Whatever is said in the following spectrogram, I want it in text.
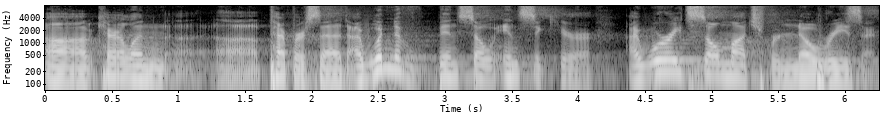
Uh, Carolyn uh, Pepper said, I wouldn't have been so insecure. I worried so much for no reason.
